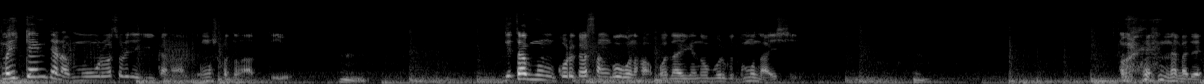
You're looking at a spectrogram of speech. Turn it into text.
まあ一回見たらもう俺はそれでいいかなって、面白かったなっていう。うん。で、多分これから355の話題が上ることもないし、うん。俺の中で。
